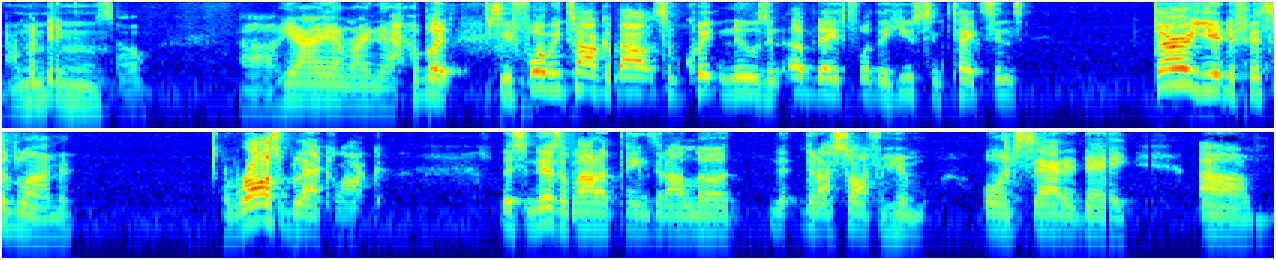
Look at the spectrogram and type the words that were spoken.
I'm addicted. Mm-hmm. So uh, here I am right now. But before we talk about some quick news and updates for the Houston Texans, third year defensive lineman Ross Blacklock listen, there's a lot of things that I love that I saw from him on Saturday. Um,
